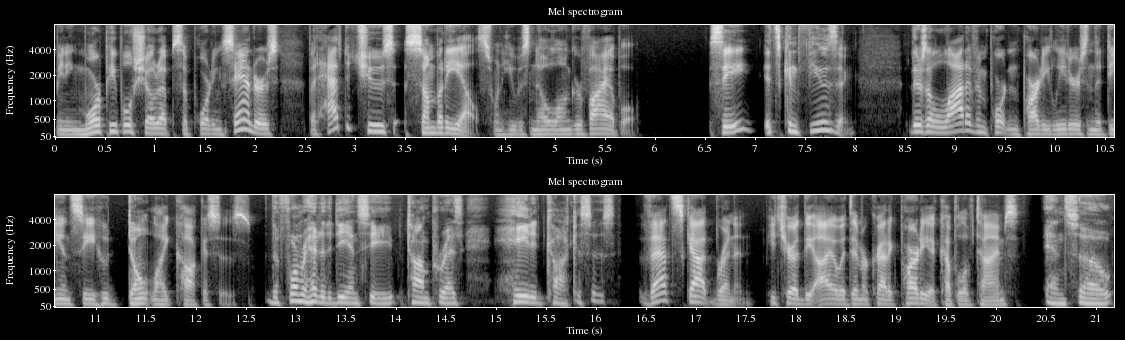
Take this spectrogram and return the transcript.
meaning more people showed up supporting Sanders but had to choose somebody else when he was no longer viable. See, it's confusing. There's a lot of important party leaders in the DNC who don't like caucuses. The former head of the DNC, Tom Perez, hated caucuses. That's Scott Brennan. He chaired the Iowa Democratic Party a couple of times. And so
